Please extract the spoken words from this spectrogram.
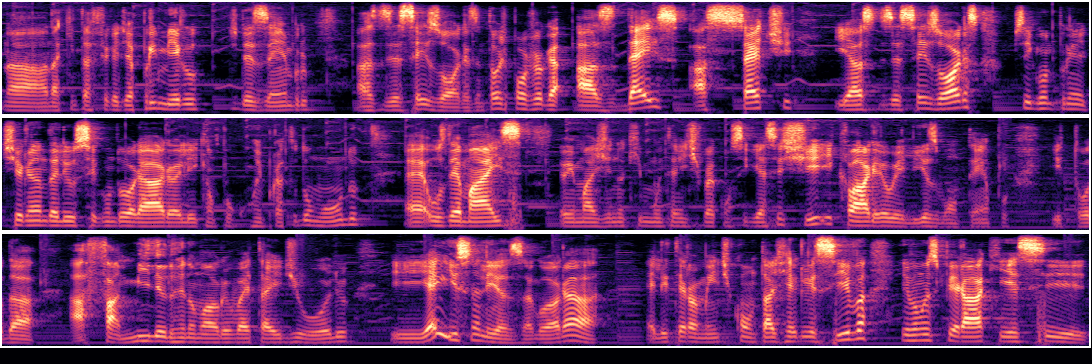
na, na quinta-feira, dia 1 de dezembro, às 16 horas. Então a gente pode jogar às 10, às 7 e às 16 horas, segundo, tirando ali o segundo horário ali que é um pouco ruim para todo mundo. É, os demais, eu imagino que muita gente vai conseguir assistir e claro, eu, Elias, Bom Tempo e toda a família do Renomauro vai estar tá aí de olho. E é isso, né, Elias? Agora é literalmente contagem regressiva e vamos esperar que esse,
